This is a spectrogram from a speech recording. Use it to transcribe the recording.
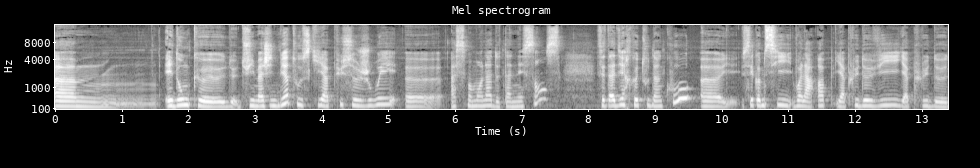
Euh, et donc, euh, tu imagines bien tout ce qui a pu se jouer euh, à ce moment-là de ta naissance. C'est-à-dire que tout d'un coup, euh, c'est comme si, voilà, hop, il n'y a plus de vie, il a plus de,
